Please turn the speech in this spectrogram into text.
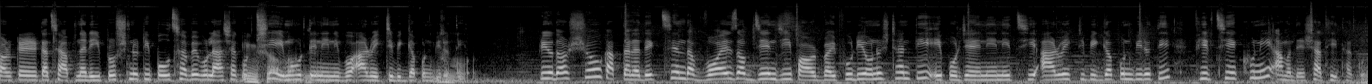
সরকারের কাছে আপনার এই প্রশ্নটি পৌঁছাবে বলে আশা করছি। এই মুহূর্তে নিয়ে নিব আরও একটি বিজ্ঞাপন বিরতি। প্রিয় দর্শক আপনারা দেখছেন the voice of Gen Z powered by Foodie অনুষ্ঠানটি। এ পর্যায়ে নিয়ে নিচ্ছি আরও একটি বিজ্ঞাপন বিরতি। ফিরছি এক্ষুনি আমাদের সাথেই থাকুন।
